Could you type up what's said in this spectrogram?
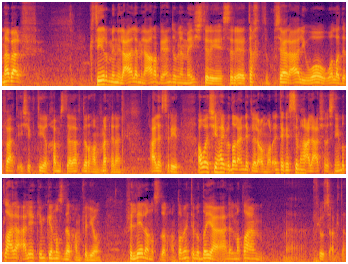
ما بعرف. كثير من العالم العربي عندهم لما يشتري تخت بسعر عالي واو والله دفعت إشي كثير 5000 درهم مثلا على سرير. أول شيء هاي بضل عندك للعمر. أنت قسمها على عشر سنين بيطلع عليك يمكن نص درهم في اليوم. في الليلة نص درهم. طب أنت بتضيع على المطاعم آه، فلوس أكثر.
